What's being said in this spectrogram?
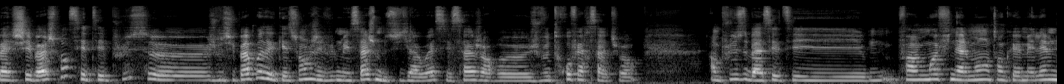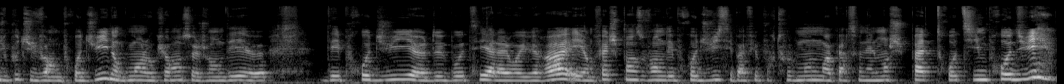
Bah, je sais pas, je pense que c'était plus. Euh, je me suis pas posé de questions, j'ai vu le message, je me suis dit, ah ouais, c'est ça, genre, euh, je veux trop faire ça, tu vois. En plus, bah, c'était. Enfin, moi, finalement, en tant que MLM, du coup, tu vends un produit. Donc, moi, en l'occurrence, je vendais euh, des produits de beauté à l'aloe vera. Et en fait, je pense vendre des produits, c'est pas fait pour tout le monde. Moi, personnellement, je suis pas trop team produit,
